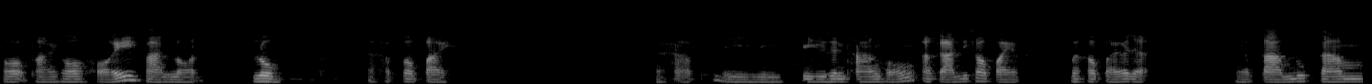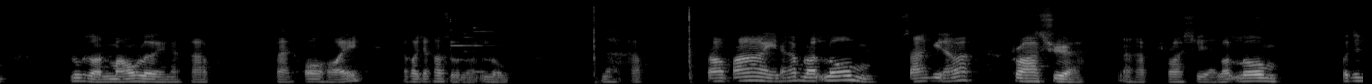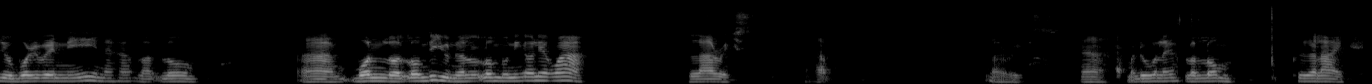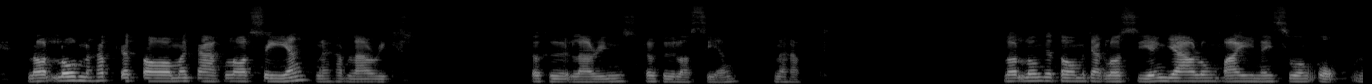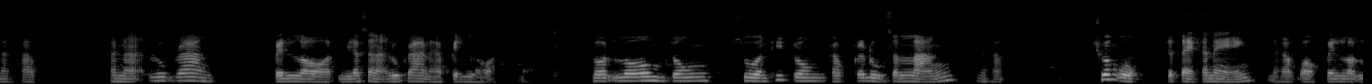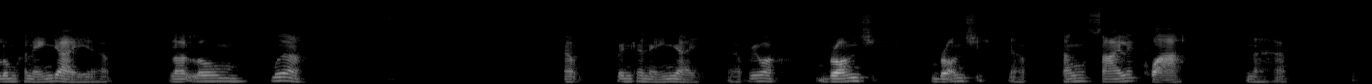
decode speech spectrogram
พอผ่านคอหอยผ่านหลอดลมนะครับเข้าไปนะครับนี่นี่นี่คือเส้นทางของอากาศที่เข้าไป เมื่อเข้าไปก็จะนะครับตามลูกตามลูกศรเมาส์เลยนะครับผ่านคอหอย แล้วก็จะเข้าสู่หลอดลม นะครับ ต่อไปนะครับหลอดลมภาษาอังกฤษนะว่า trachea นะครับ trachea หลอดลม ก็จะอยู่บริเวณนี้นะครับหลอดลมอ่าบนหลอดลมที่อยู่เหนือหลอดลมตรงนี้ก็เรียกว่า larynx นะครับ larynx อ่ามาดูกันเลยครับหลอดลมคืออะไร หลอดลมนะครับ จะต่อมาจากหลอดเสียงนะครับ larynx ก็คือ larynx ก็คือหลอดเสียงนะครับ หลอดลมจะต่อมาจากหลอดเสียงยาวลงไปในทรวงอกนะครับ ขณะรูปร่างเป็นหลอดมีลักษณะรูปร่างนะครับเป็นหลอดนะหลอดลมตรงส่วนที่ตรงกับกระดูกสันหลังนะครับ ช่วงอกจะแตกแขนงนะครับ ออกเป็นหลอดลมแขนงใหญ่นะครับ หลอดลมเมื่อครับเป็นแขนงใหญ่นะครับเรียกว่า bronch bronch นะครับทั้งซ้ายและขวา นะครับ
